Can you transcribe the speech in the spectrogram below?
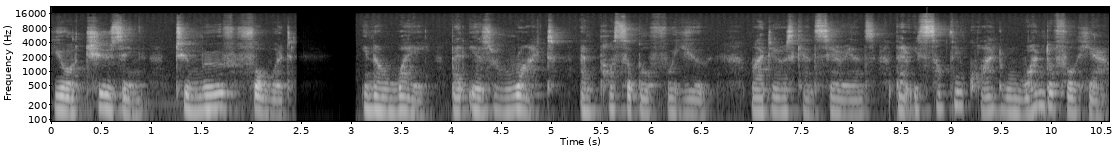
you are choosing to move forward in a way that is right and possible for you. My dearest Cancerians, there is something quite wonderful here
